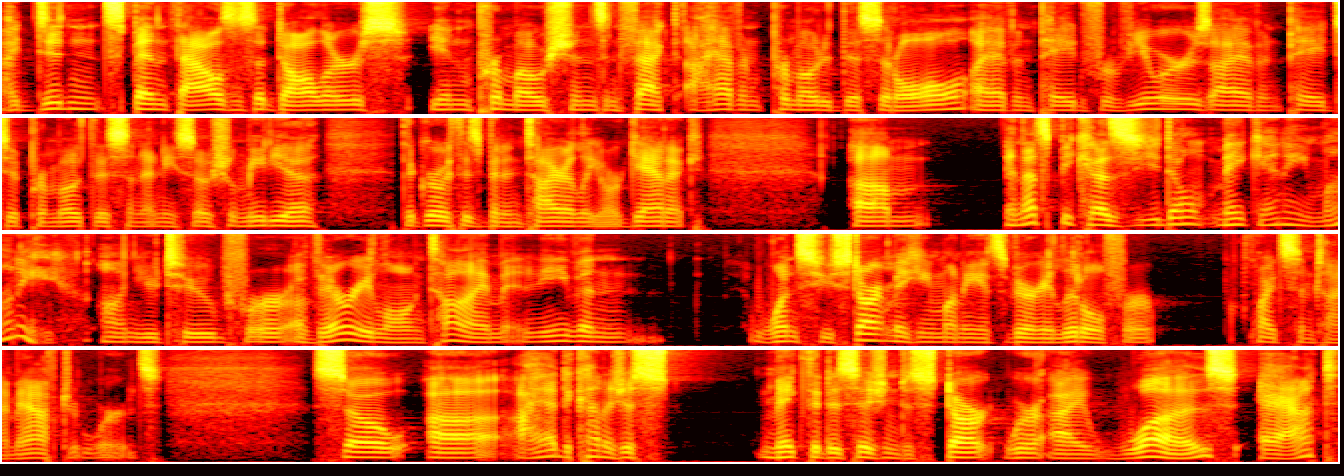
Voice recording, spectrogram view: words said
I didn't spend thousands of dollars in promotions. In fact, I haven't promoted this at all. I haven't paid for viewers. I haven't paid to promote this in any social media. The growth has been entirely organic. Um, and that's because you don't make any money on YouTube for a very long time. And even once you start making money, it's very little for quite some time afterwards. So uh, I had to kind of just make the decision to start where I was at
